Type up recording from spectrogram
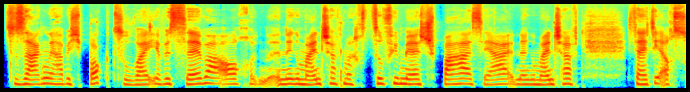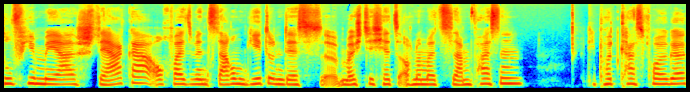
zu sagen, da habe ich Bock zu, weil ihr wisst selber auch, in der Gemeinschaft macht so viel mehr Spaß, ja. In der Gemeinschaft seid ihr auch so viel mehr stärker, auch weil wenn es darum geht, und das möchte ich jetzt auch nochmal zusammenfassen, die Podcast-Folge.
